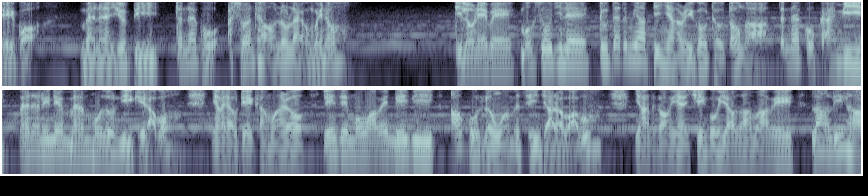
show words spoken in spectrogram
တယ်ကွာ။မန်နန်ရွတ်ပြီးတနက်ကိုအစွမ်းထအောင်လုပ်လိုက်အောင်မယ်နော်ဒီလိုနဲ့ပဲမုတ်ဆိုးကြီးလည်းတူတက်သမျှပညာတွေကိုထုတ်သုံးကတနက်ကိုကိုင်းပြီးမန်နန်လေးနဲ့မန်းမို့လို့နေခဲ့တာပေါ့ညရောက်တဲ့အခါမှာတော့လင်းစင်ပေါ်မှာပဲနေပြီးအောက်ကိုလုံးဝမစင်ကြတော့ပါဘူးညတကောင်ရန်အချိန်ကိုရောက်လာမှာပဲလာလီဟာ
